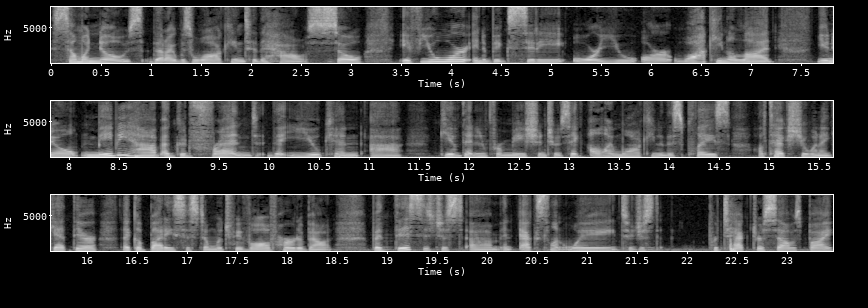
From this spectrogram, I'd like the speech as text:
someone knows that I was walking to the house. So if you're in a big city or you are walking a lot, you know, maybe have a good friend that you can uh, give that information to and say, Oh, I'm walking to this place. I'll text you when I get there, like a buddy system, which we've all heard about. But this is just um, an excellent way to just protect ourselves by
